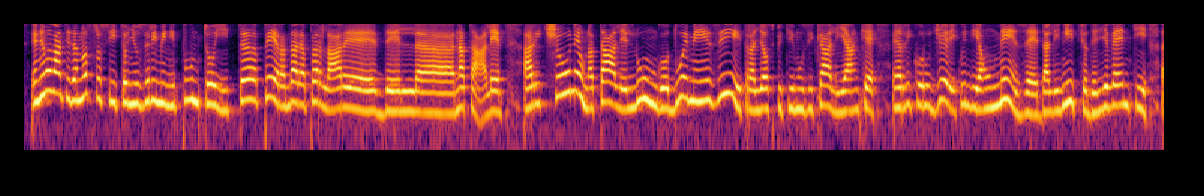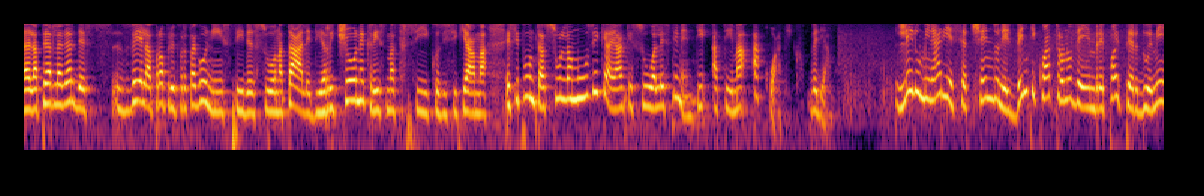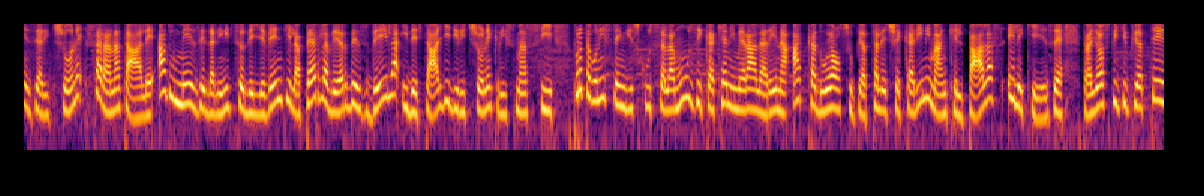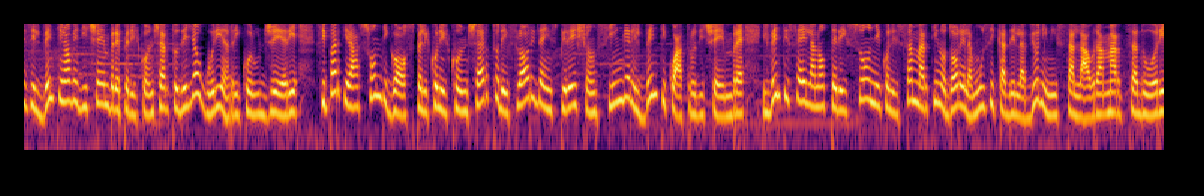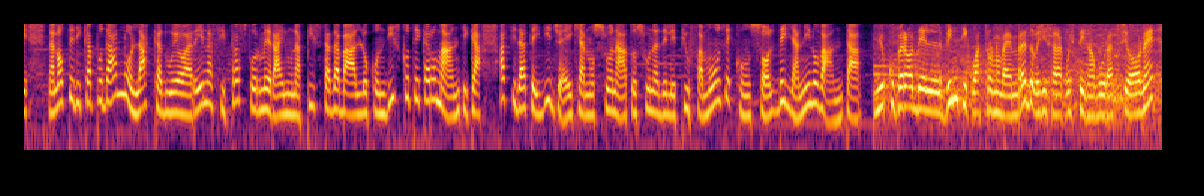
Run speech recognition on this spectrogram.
E andiamo avanti dal nostro sito newsrimini.it per andare a parlare del eh, Natale. A Riccione un Natale lungo due mesi, tra gli ospiti musicali anche Enrico Ruggeri, quindi a un mese dall'inizio degli eventi eh, la Perla Verde svela proprio i protagonisti del suo Natale di Riccione Christmas Sea, così si chiama, e si punta sulla musica e anche su allestimenti a tema acquatico. Vediamo. Le luminarie si accendono il 24 novembre, poi per due mesi a Riccione sarà Natale. Ad un mese dall'inizio degli eventi la Perla Verde svela i dettagli di Riccione Christmas Sea. Protagonista indiscussa la musica che animerà l'arena H2O su Piazzale Ceccarini, ma anche il Palace e le chiese. Tra gli ospiti più attesi il 29 dicembre per il concerto degli auguri Enrico Ruggeri. Si partirà a suon di gospel con il concerto dei Florida Inspiration Singer il 24 dicembre. Il 26 la notte dei sogni con il San Martino d'Oro e la musica della violinista Laura Marzadori. La notte di Capodanno l'H2O Arena si trasformerà in una pista da ballo con discoteca romantica affidata ai DJ che hanno suonato su una delle più famose console degli anni 90. Mi occuperò del 24 novembre dove ci sarà questa inaugurazione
